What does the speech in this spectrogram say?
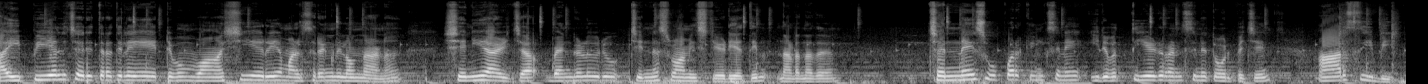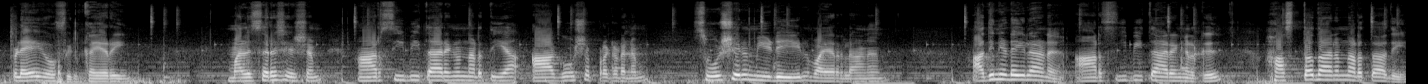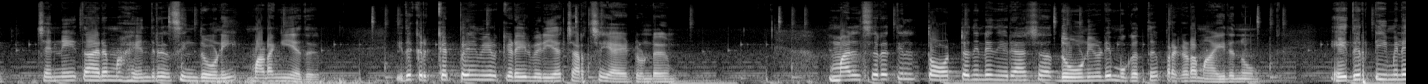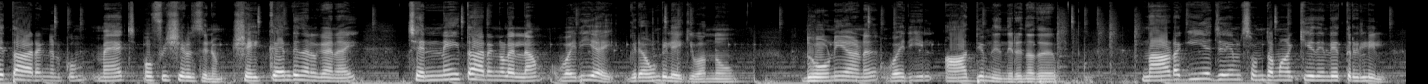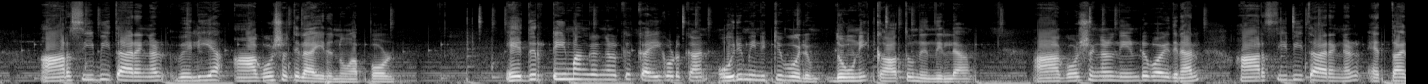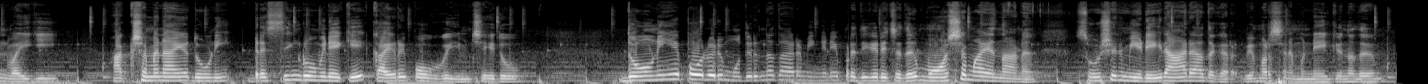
I P L ചരിത്രത്തിലെ ഏറ്റവും വാശിയേറിയ മത്സരങ്ങളിലൊന്നാണ് ശനിയാഴ്ച ബംഗളൂരു ചിന്നസ്വാമി സ്റ്റേഡിയത്തിൽ നടന്നത്. ചെന്നൈ സൂപ്പർ കിങ്സിനെ ഇരുപത്തിയേഴ് റൺസിന് തോൽപ്പിച്ച് ആർ സി ബി പ്ലേ ഓഫിൽ കയറി. മത്സരശേഷം ആർ സി ബി താരങ്ങൾ നടത്തിയ ആഘോഷ പ്രകടനം സോഷ്യൽ മീഡിയയിൽ വൈറലാണ്. അതിനിടയിലാണ് ആർ സി ബി താരങ്ങൾക്ക് ഹസ്തദാനം നടത്താതെ ചെന്നൈ താരം മഹേന്ദ്ര സിംഗ് ധോണി മടങ്ങിയത്. ഇത് ക്രിക്കറ്റ് പ്രേമികൾക്കിടയിൽ വലിയ ചർച്ചയായിട്ടുണ്ട്. മത്സരത്തിൽ തോറ്റതിന്റെ നിരാശ ധോണിയുടെ മുഖത്ത് പ്രകടമായിരുന്നു. എതിർ ടീമിലെ താരങ്ങൾക്കും മാച്ച് ഒഫീഷ്യൽസിനും ഷെയ്ക്ക് ഹാൻഡ് നൽകാനായി ചെന്നൈ താരങ്ങളെല്ലാം വരിയായി ഗ്രൗണ്ടിലേക്ക് വന്നു. ധോണിയാണ് വരിയിൽ ആദ്യം നിന്നിരുന്നത്. നാടകീയ ജയം സ്വന്തമാക്കിയതിന്റെ ത്രില്ലിൽ ആർ സി ബി താരങ്ങൾ വലിയ ആഘോഷത്തിലായിരുന്നു അപ്പോൾ. എതിർ ടീം അംഗങ്ങൾക്ക് കൈ കൊടുക്കാൻ ഒരു മിനിറ്റ് പോലും ധോണി കാത്തുനിന്നില്ല ആഘോഷങ്ങൾ നീണ്ടുപോയതിനാൽ ആർ സി ബി താരങ്ങൾ എത്താൻ വൈകി. അക്ഷമനായ ധോണി ഡ്രസ്സിംഗ് റൂമിലേക്ക് കയറിപ്പോകുകയും ചെയ്തു. ധോണിയെ പോലൊരു മുതിർന്ന താരം ഇങ്ങനെ പ്രതികരിച്ചത് മോശമായെന്നാണ് സോഷ്യൽ മീഡിയയിൽ ആരാധകർ വിമർശനം ഉന്നയിക്കുന്നത്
